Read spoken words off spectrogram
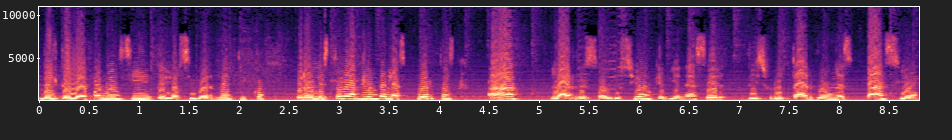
del teléfono en sí, de lo cibernético, pero le estoy abriendo las puertas a la resolución que viene a ser disfrutar de un espacio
